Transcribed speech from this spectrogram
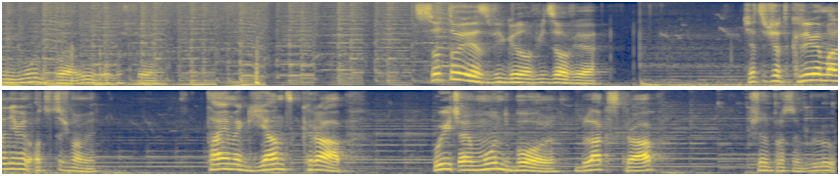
Mój Moodbell, ile to kosztuje? Co to jest, widzowie? Ja coś odkryłem, ale nie wiem... O, co coś mamy? Time Giant Crab. Which a Moon Ball. Black Scrap. 7% blue,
